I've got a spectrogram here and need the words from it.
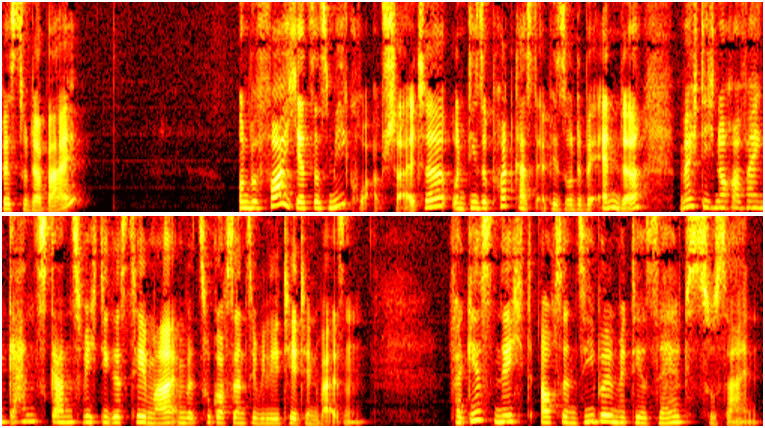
Bist du dabei? Und bevor ich jetzt das Mikro abschalte und diese Podcast-Episode beende, möchte ich noch auf ein ganz, ganz wichtiges Thema in Bezug auf Sensibilität hinweisen. Vergiss nicht, auch sensibel mit dir selbst zu sein.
